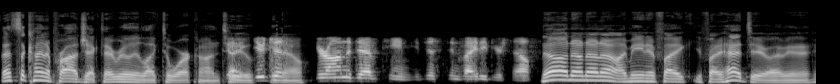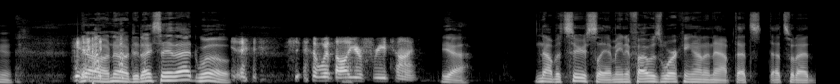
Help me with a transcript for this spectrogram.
that's the kind of project I really like to work on yeah, too. you just you know. you're on the dev team. You just invited yourself. No, no, no, no. I mean, if I if I had to, I mean, no, no. Did I say that? Whoa. with all your free time. Yeah. No, but seriously, I mean, if I was working on an app, that's that's what I'd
